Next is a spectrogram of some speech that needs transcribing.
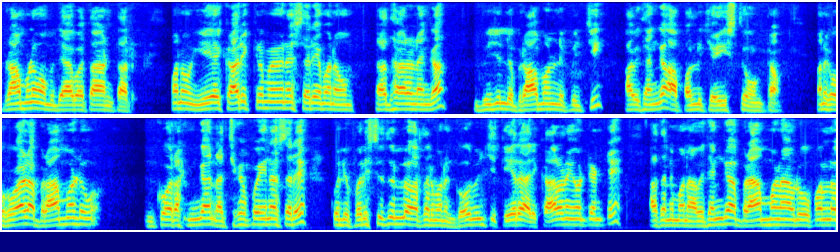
బ్రాహ్మణం అమ్మ దేవత అంటారు. మనం ఏ కార్యక్రమమైనా సరే మనం సాధారణంగా ద్విజులు బ్రాహ్మణుని పిలిచి ఆ విధంగా ఆ పనులు చేయిస్తూ ఉంటాం. మనకు ఒకవేళ బ్రాహ్మణుడు ఇంకో రకంగా నచ్చకపోయినా సరే కొన్ని పరిస్థితుల్లో అతను మనం గౌరవించి తీరాలి. కారణం ఏమిటంటే అతను మనం ఆ విధంగా బ్రాహ్మణ రూపంలో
